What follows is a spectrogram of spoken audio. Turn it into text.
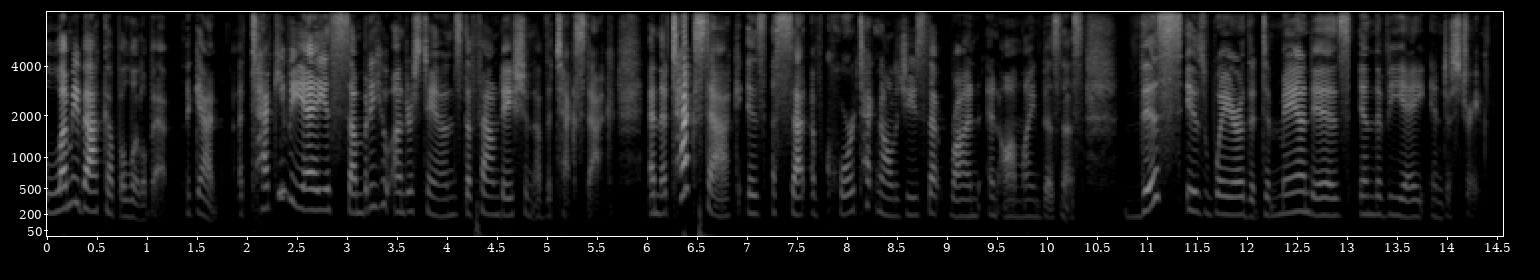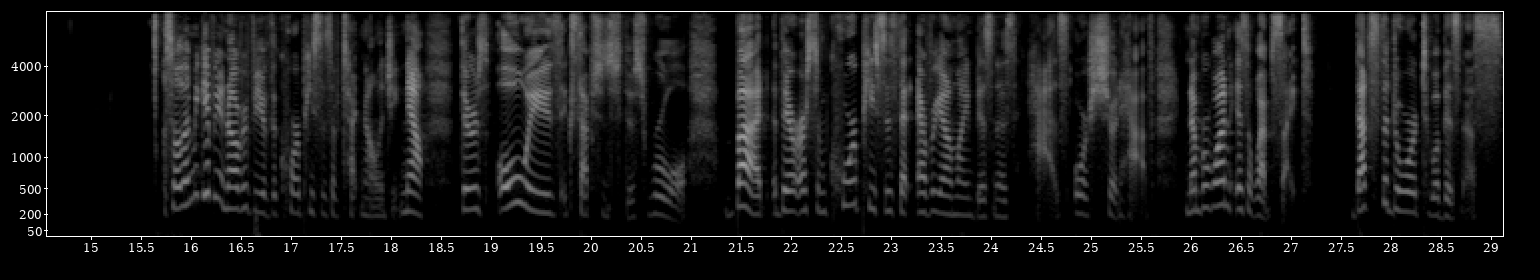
let me back up a little bit. Again, a techie VA is somebody who understands the foundation of the tech stack. And the tech stack is a set of core technologies that run an online business. This is where the demand is in the VA industry. So let me give you an overview of the core pieces of technology. Now, there's always exceptions to this rule, but there are some core pieces that every online business has or should have. Number one is a website. That's the door to a business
